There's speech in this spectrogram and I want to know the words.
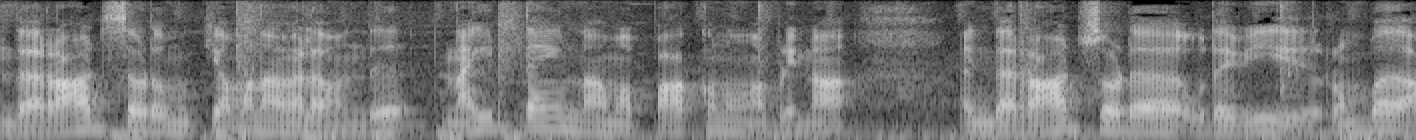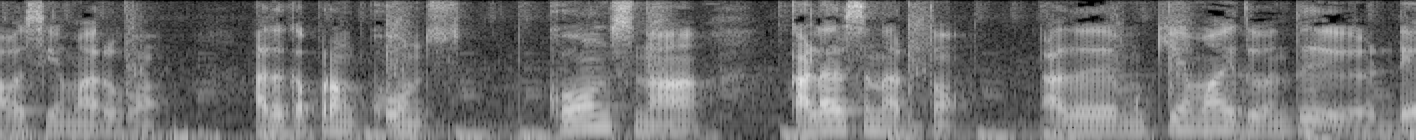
இந்த ராட்ஸோட முக்கியமான வேலை வந்து நைட் டைம் நாம் பார்க்கணும் அப்படின்னா இந்த ராட்ஸோட உதவி ரொம்ப அவசியமாக இருக்கும். அதுக்கப்புறம் கோன்ஸ் கோன்ஸ்னால் கலர்ஸ்னு அர்த்தம். அது முக்கியமாக இது வந்து டே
